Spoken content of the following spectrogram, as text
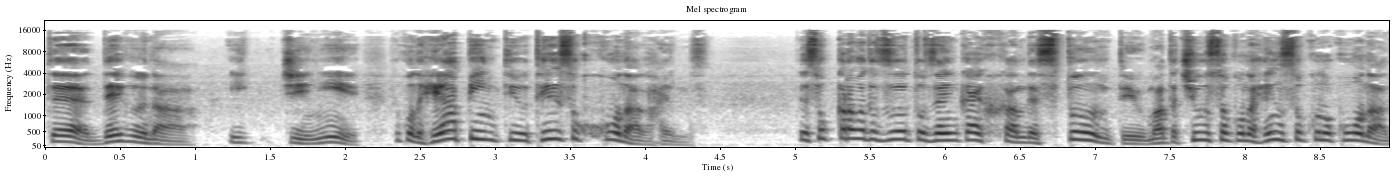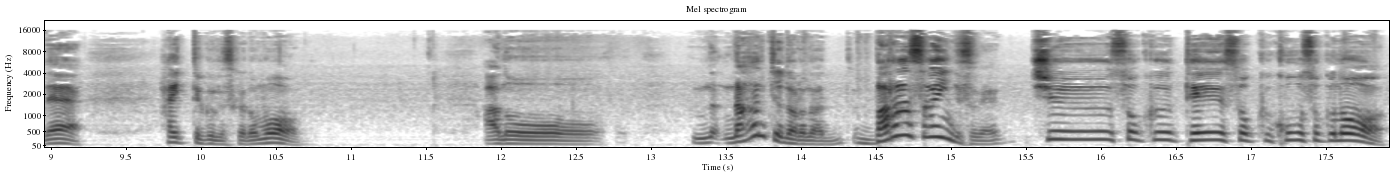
て、デグナー、1、2、このヘアピンっていう低速コーナーが入るんです。で、そこからまたずっと全開区間でスプーンっていう、また中速の変速のコーナーで入っていくんですけども、あのー、な、なんて言うんだろうな、バランスがいいんですね。中速、低速、高速の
